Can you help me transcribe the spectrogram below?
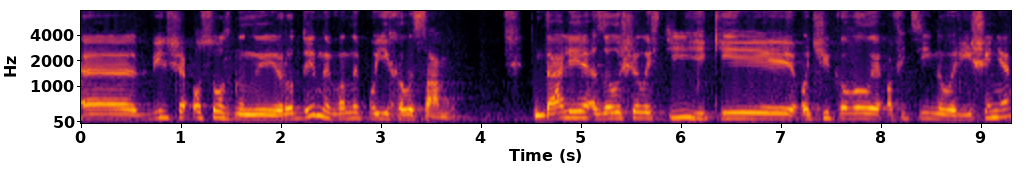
е, більше осознані родини вони поїхали самі. Далі залишились ті, які очікували офіційного рішення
